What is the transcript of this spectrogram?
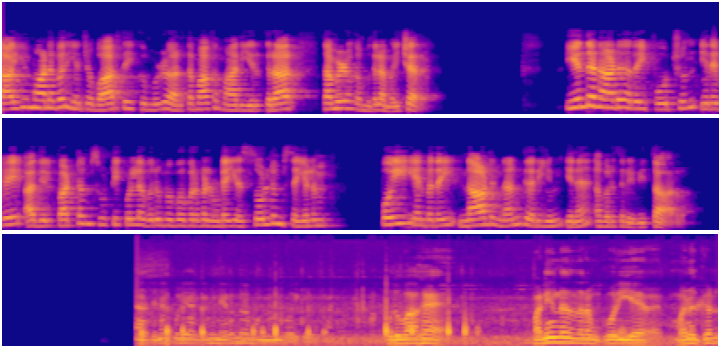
தாயுமானவர் என்ற வார்த்தைக்கு முழு அர்த்தமாக மாறியிருக்கிறார் தமிழக முதலமைச்சர். எந்த நாடு அதை போற்றும்? எனவே அதில் பட்டம் சூட்டிக்கொள்ள விரும்புபவர்களுடைய சொல்லும் செயலும் பொய் என்பதை நாடு நன்கு அறியும் என அவர் தெரிவித்தார். பொதுவாக பணி நிரந்தரம் கோரிய மனுக்கள்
